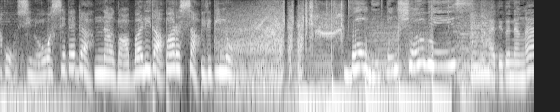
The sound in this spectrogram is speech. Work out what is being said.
Ako si Noah Cepeda, nagbabalita para sa Pilipino. Balitang Showbiz! At ito na nga,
